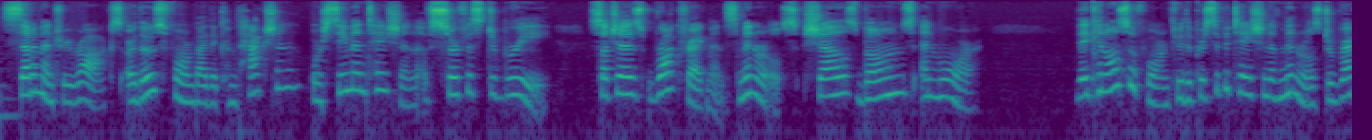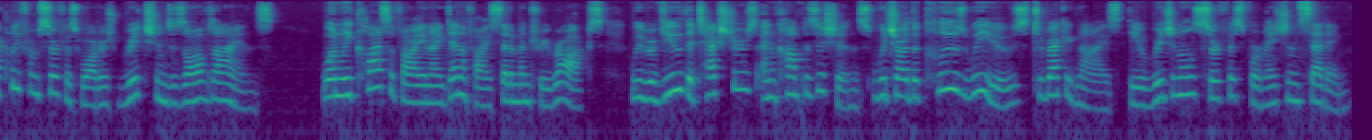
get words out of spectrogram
Sedimentary rocks are those formed by the compaction or cementation of surface debris, such as rock fragments, minerals, shells, bones, and more. They can also form through the precipitation of minerals directly from surface waters rich in dissolved ions. When we classify and identify sedimentary rocks, we review the textures and compositions which are the clues we use to recognize the original surface formation setting.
